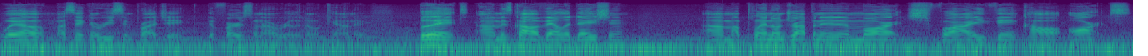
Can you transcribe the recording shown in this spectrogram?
well, my second recent project. The first one I really don't count it, but um, it's called Validation. Um, I plan on dropping it in March for our event called ARTS.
